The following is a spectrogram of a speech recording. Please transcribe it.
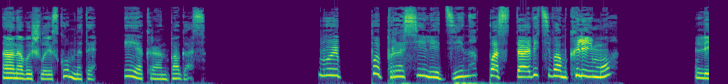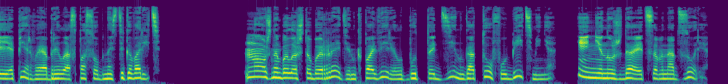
Она вышла из комнаты, и экран погас. «Вы попросили Дина поставить вам клеймо?» Лия первая обрела способность говорить. Нужно было, чтобы Рединг поверил, будто Дин готов убить меня и не нуждается в надзоре.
